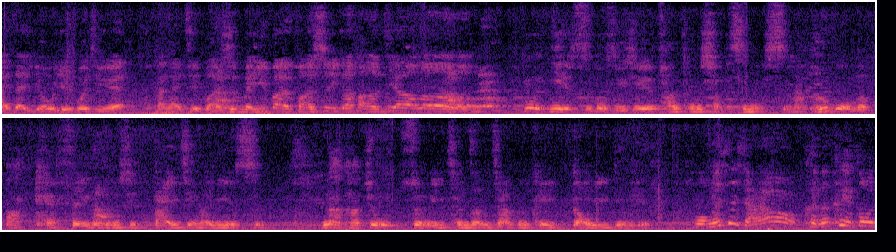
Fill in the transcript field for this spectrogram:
还在犹豫不决。看来今晚是没办法睡个好觉了。因为夜市都是一些传统小吃美食嘛，如果我们把 cafe 的东西带进来夜市，那它就顺理成章的价格可以高一点点。我们是想要可能可以做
